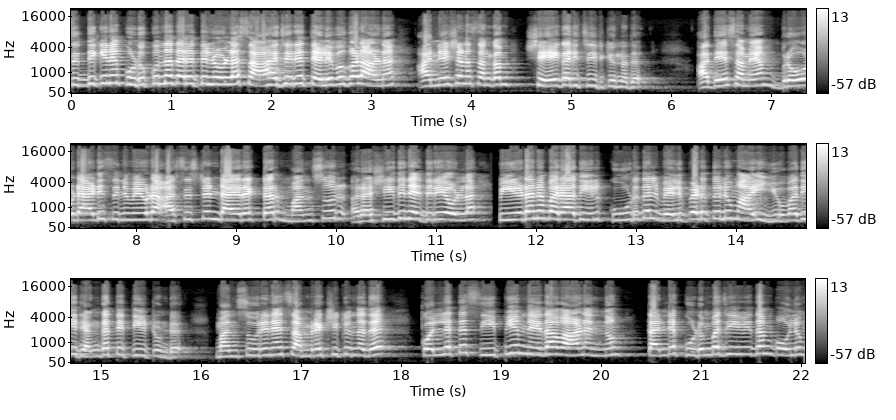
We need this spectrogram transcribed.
സിദ്ദിഖിനെ കൊടുക്കുന്ന തരത്തിലുള്ള സാഹചര്യ തെളിവുകളാണ് അന്വേഷണ സംഘം ശേഖരിച്ചിരിക്കുന്നത്. അതേസമയം ബ്രോഡാഡി സിനിമയുടെ അസിസ്റ്റന്റ് ഡയറക്ടർ മൻസൂർ റഷീദിനെതിരെയുള്ള പീഡന പരാതിയിൽ കൂടുതൽ വെളിപ്പെടുത്തലുമായി യുവതി രംഗത്തെത്തിയിട്ടുണ്ട്. മൻസൂറിനെ സംരക്ഷിക്കുന്നത് കൊല്ലത്തെ സി പി എം നേതാവാണെന്നും തന്റെ കുടുംബജീവിതം പോലും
